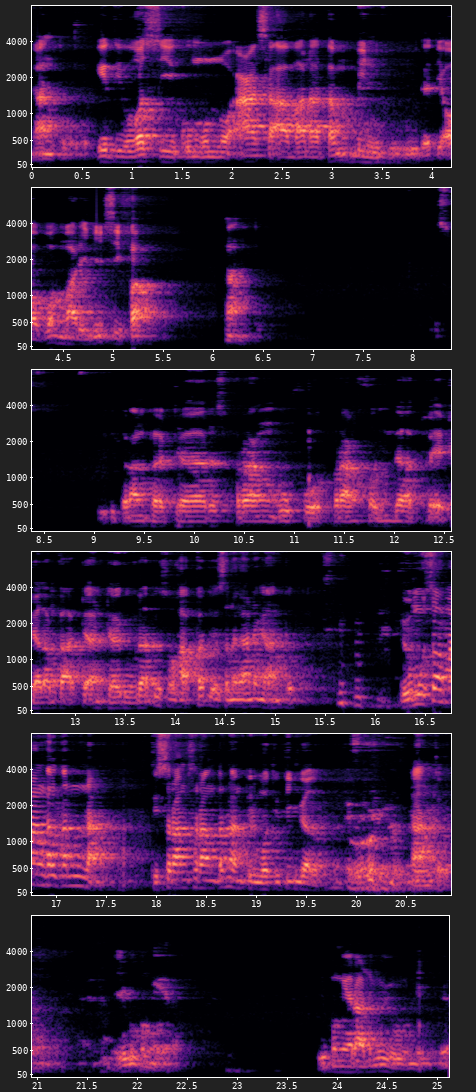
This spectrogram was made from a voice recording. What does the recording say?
ngantuk. Idhi wasikumun nu'asa amanatam minhu. Jadi Allah maringi sifat ngantuk. Itu perang Badar, perang Uhud, perang Khandaq, dalam keadaan darurat itu sahabat ya senengannya ngantuk. Yo musuh mangkal tenang, diserang-serang tenan bil mau ditinggal. Ngantuk. Iku pengira. Di pangeran itu ya unik. Ya,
